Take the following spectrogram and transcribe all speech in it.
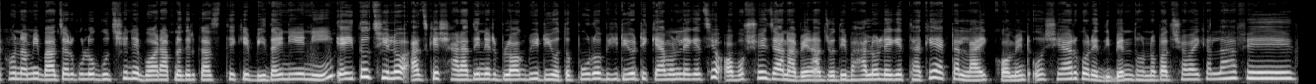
এখন আমি বাজারগুলো গুছিয়ে নেব, আর আপনাদের কাছ থেকে বিদায় নিয়ে নিই। এই তো ছিল আজকে সারাদিনের ব্লগ ভিডিও, তো পুরো ভিডিওটি কেমন লেগেছে অবশ্যই জানাবেন, আর যদি ভালো লেগে থাকে একটা লাইক কমেন্ট ও শেয়ার করে দিবেন। ধন্যবাদ সবাইকে, আল্লাহ হাফেজ।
